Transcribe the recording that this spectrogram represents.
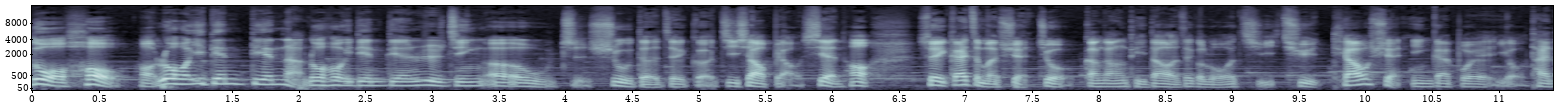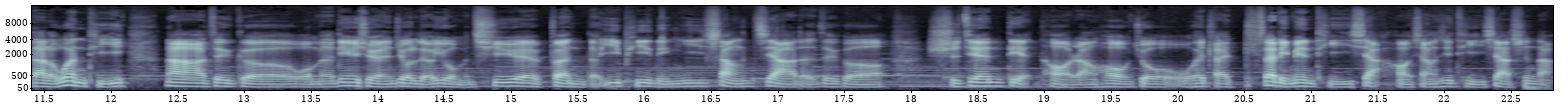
落后哦，落后一点点呐、落后一点点日经二二五指数的这个绩效表现哦，所以该怎么选，就刚刚提到的这个逻辑去挑选，应该不会有太大的问题。那这个我们的订阅学员就留意我们七月份的 EP 零一上架的这个时间点哈，然后就我会在在里面提一下，好，详细提一下是哪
